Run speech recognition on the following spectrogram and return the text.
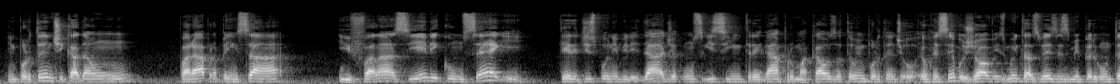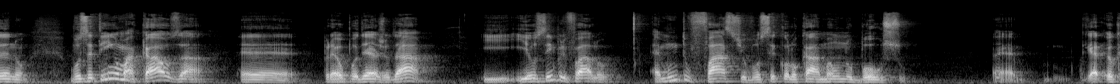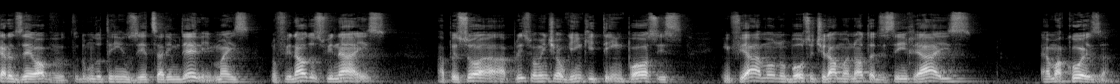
é importante cada um parar para pensar e falar se ele consegue ter disponibilidade a conseguir se entregar para uma causa tão importante. Eu, recebo jovens muitas vezes me perguntando: você tem uma causa é, para eu poder ajudar? E, e, eu sempre falo: é muito fácil você colocar a mão no bolso. É, eu quero dizer, óbvio, todo mundo tem os yetzarim dele, mas no final dos finais, a pessoa, principalmente alguém que tem posses enfiar a mão no bolso e tirar uma nota de 100 reais é uma coisa.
